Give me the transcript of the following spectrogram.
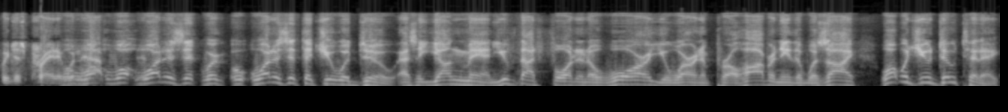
We just prayed it well, wouldn't what, happen. What, what is it? What is it that you would do as a young man? You've not fought in a war. You weren't in Pearl Harbor. Neither was I. What would you do today?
